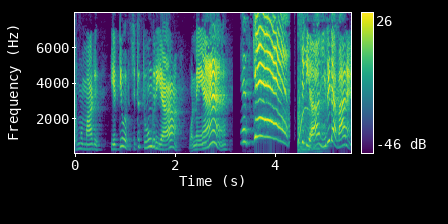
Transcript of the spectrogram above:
எம்ம மாடு எட்டி உதச்சிட்டு தூங்குறியா? உன்னைய? இருடா வாரேன்.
